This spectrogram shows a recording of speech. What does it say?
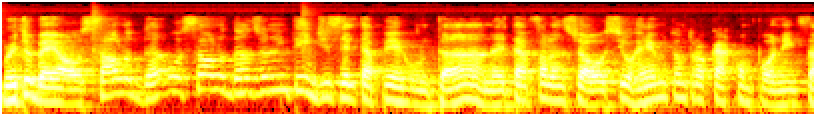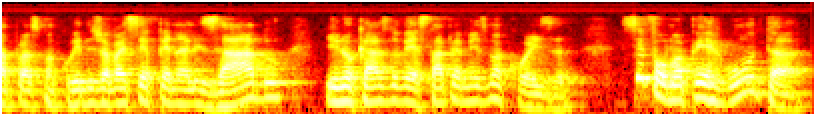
Muito bem, ó, o Saulo, Dan, o Saulo Dantas, eu não entendi se ele está perguntando, ele está falando assim, ó, se o Hamilton trocar componentes na próxima corrida já vai ser penalizado, e no caso do Verstappen é a mesma coisa. Se for uma pergunta,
